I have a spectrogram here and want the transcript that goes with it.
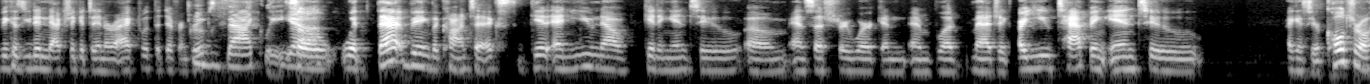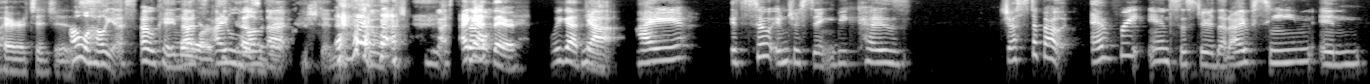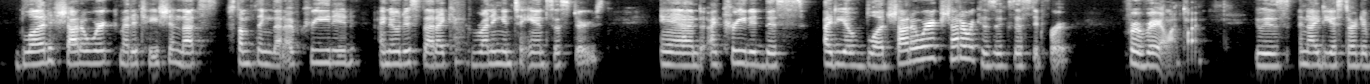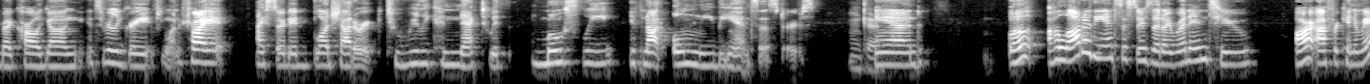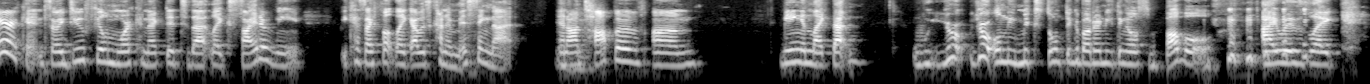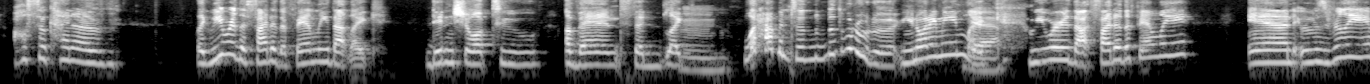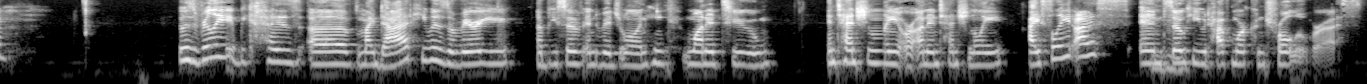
because you didn't actually get to interact with the different groups. Exactly. Yeah. So with that being the context, get and you now getting into um, ancestry work and and blood magic, are you tapping into I guess your cultural heritages. Oh hell yes. Okay, that's I love that it. question so much. Yes. I got there. We got there. Yeah. I it's so interesting because just about every ancestor that I've seen in blood shadow work meditation. That's something that I've created. I noticed that I kept running into ancestors and I created this idea of blood shadow work. Shadow work has existed for for a very long time. It was an idea started by Carl Jung. It's really great if you want to try it. I started blood shadow work to really connect with mostly, if not only, the ancestors. Okay. And well, a lot of the ancestors that I run into are African American. So I do feel more connected to that like side of me because I felt like I was kind of missing that. And mm-hmm. on top of um being in like that you're you're only mixed, don't think about anything else bubble. I was like also kind of like we were the side of the family that like didn't show up to events and like mm. what happened to you know what I mean? Like yeah. we were that side of the family and it was really it was really because of my dad. He was a very abusive individual and he wanted to intentionally or unintentionally isolate us. And mm-hmm. so he would have more control over us.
